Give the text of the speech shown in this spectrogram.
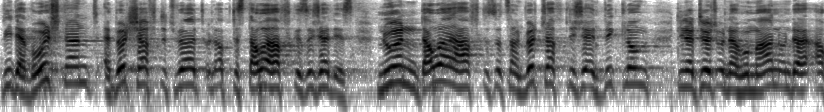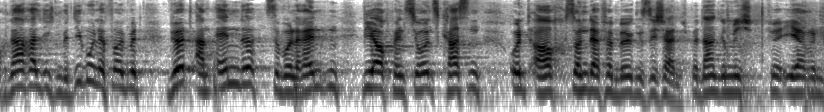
wie der Wohlstand erwirtschaftet wird und ob das dauerhaft gesichert ist. Nur eine dauerhafte sozusagen wirtschaftliche Entwicklung, die natürlich unter humanen und auch nachhaltigen Bedingungen erfolgen wird, wird am Ende sowohl Renten wie auch Pensionskassen und auch Sondervermögen sichern. Ich bedanke mich für Ihren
